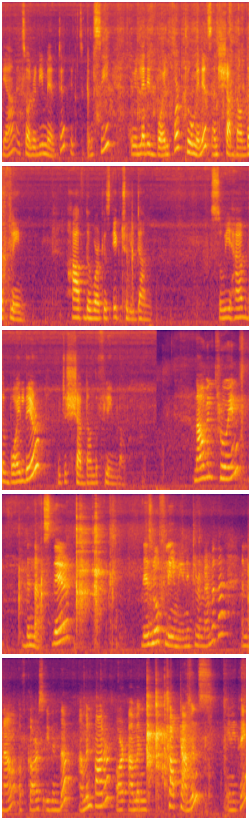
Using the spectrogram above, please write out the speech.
yeah it's already melted as you can see we will let it boil for two minutes and shut down the flame half the work is actually done. So we have the boil there. We just shut down the flame now. Now we'll throw in the nuts there. There's no flame, you need to remember that. And now, of course, even the almond powder or almond chopped almonds, anything.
